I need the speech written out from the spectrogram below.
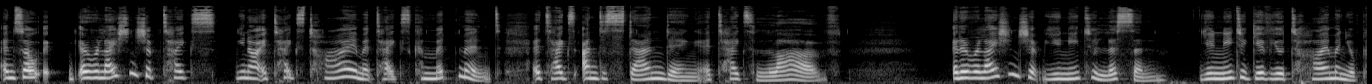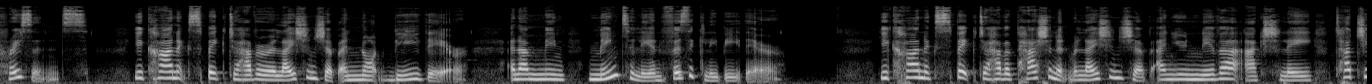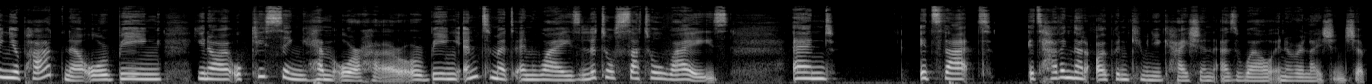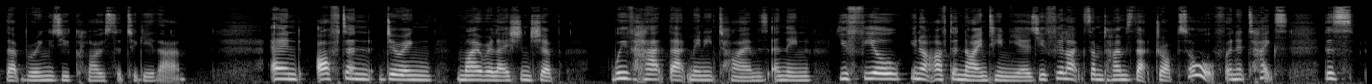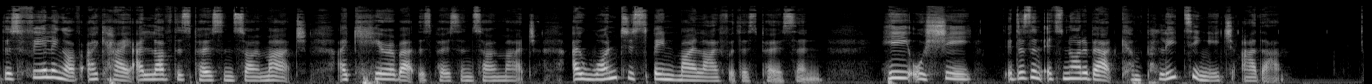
And so a relationship takes, you know, it takes time, it takes commitment, it takes understanding, it takes love. In a relationship, you need to listen. You need to give your time and your presence. You can't expect to have a relationship and not be there. And I mean mentally and physically be there. You can't expect to have a passionate relationship and you never actually touching your partner or being, you know, or kissing him or her or being intimate in ways, little subtle ways. And it's that it's having that open communication as well in a relationship that brings you closer together. And often during my relationship, we've had that many times and then you feel you know after 19 years you feel like sometimes that drops off and it takes this this feeling of okay I love this person so much. I care about this person so much. I want to spend my life with this person. He or she it doesn't it's not about completing each other.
